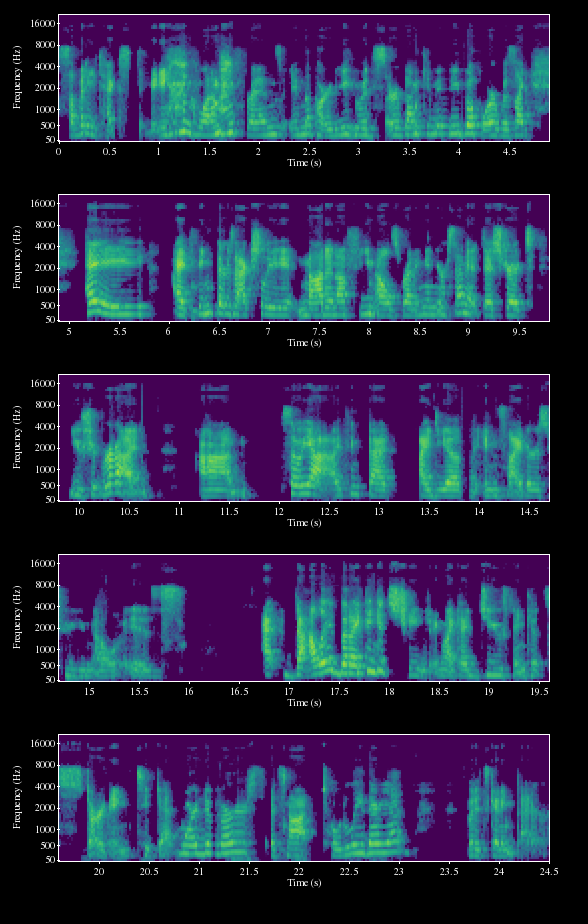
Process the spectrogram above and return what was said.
somebody texted me. Like one of my friends in the party who had served on committee before was like, Hey, I think there's actually not enough females running in your Senate district. You should run. Um, so, yeah, I think that idea of insiders who you know is valid, but I think it's changing. Like, I do think it's starting to get more diverse. It's not totally there yet, but it's getting better.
